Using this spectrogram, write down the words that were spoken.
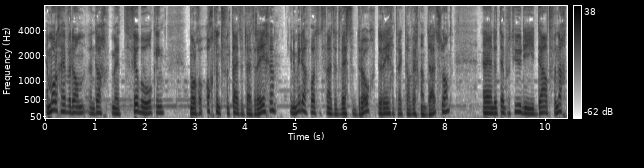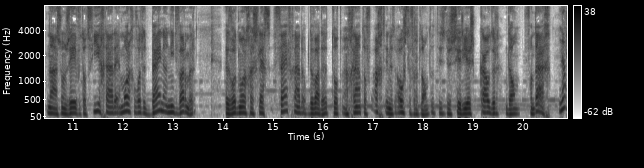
En morgen hebben we dan een dag met veel bewolking. Morgenochtend van tijd tot tijd regen. In de middag wordt het vanuit het westen droog. De regen trekt dan weg naar Duitsland. En de temperatuur die daalt vannacht naar zo'n 7 tot 4 graden. En morgen wordt het bijna niet warmer. Het wordt morgen slechts 5 graden op de Wadden... tot een graad of 8 in het oosten van het land. Het is dus serieus kouder dan vandaag. Nou.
